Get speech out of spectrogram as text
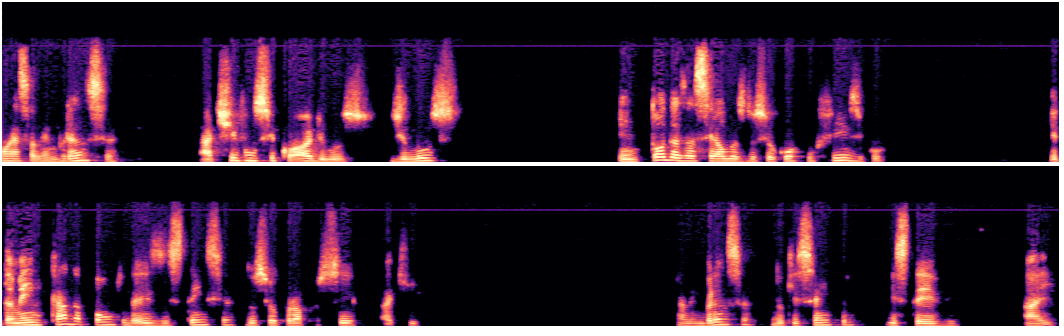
Com essa lembrança, ativam-se códigos de luz em todas as células do seu corpo físico e também em cada ponto da existência do seu próprio ser aqui. A lembrança do que sempre esteve aí.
